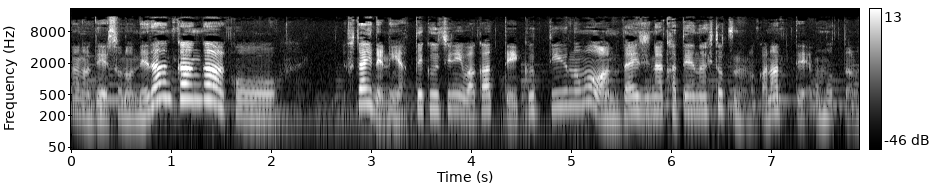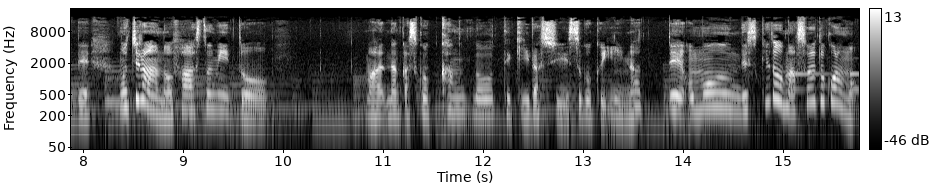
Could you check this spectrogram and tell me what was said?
なのでその値段感がこう2人でねやっていくうちに分かっていくっていうのもあの大事な過程の一つなのかなって思ったのでもちろんあのファーストミートはなんかすごく感動的だしすごくいいなって思うんですけど、まあ、そういうところも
